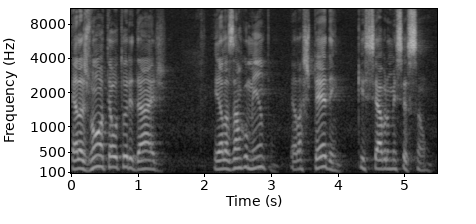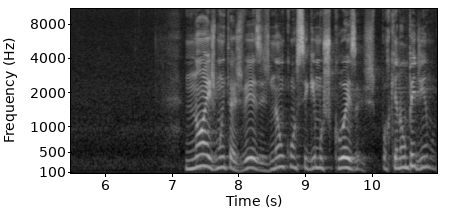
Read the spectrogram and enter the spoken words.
elas vão até a autoridade, elas argumentam, elas pedem que se abra uma exceção. Nós, muitas vezes, não conseguimos coisas porque não pedimos.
